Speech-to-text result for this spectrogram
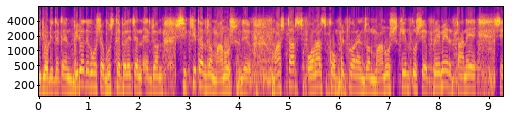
ভিডিওটি দেখলেন। ভিডিও দেখে অবশ্যই বুঝতে পেরেছেন একজন শিক্ষিত একজন মানুষ, যে মাস্টার্স, অনার্স কমপ্লিট করা একজন মানুষ, কিন্তু সে প্রেমের টানে সে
